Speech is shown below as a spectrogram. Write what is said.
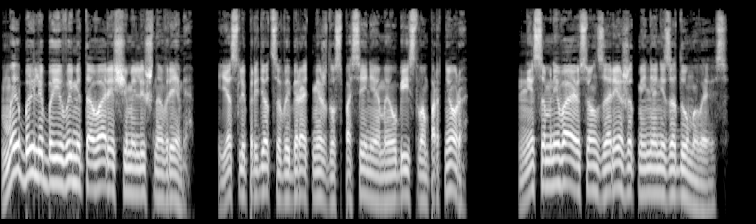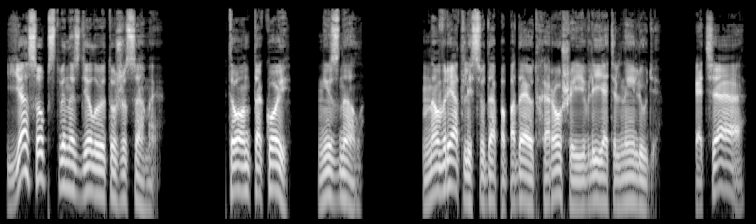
Мы были боевыми товарищами лишь на время. Если придется выбирать между спасением и убийством партнера, не сомневаюсь, он зарежет меня, не задумываясь. Я, собственно, сделаю то же самое. Кто он такой, не знал. Но вряд ли сюда попадают хорошие и влиятельные люди. Хотя...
